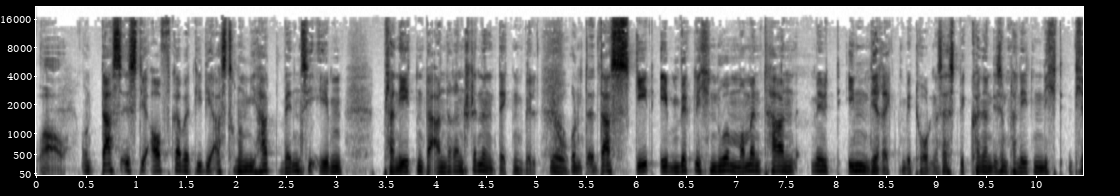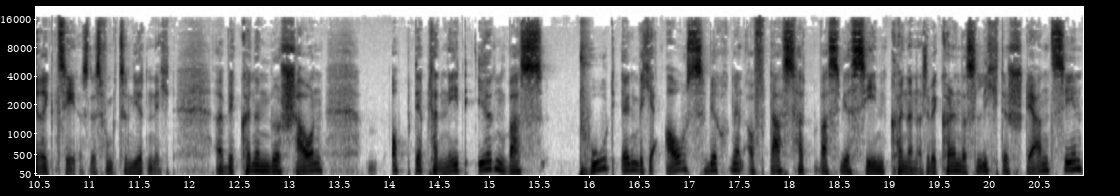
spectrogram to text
Wow. Und das ist die Aufgabe, die die Astronomie hat, wenn sie eben Planeten bei anderen Sternen entdecken will. Jo. Und das geht eben wirklich nur momentan mit indirekten Methoden. Das heißt, wir können diesen Planeten nicht direkt sehen. Also das funktioniert nicht. Äh, wir können nur schauen, ob der Planet irgendwas tut, irgendwelche Auswirkungen auf das hat, was wir sehen können. Also wir können das Licht des Sterns sehen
